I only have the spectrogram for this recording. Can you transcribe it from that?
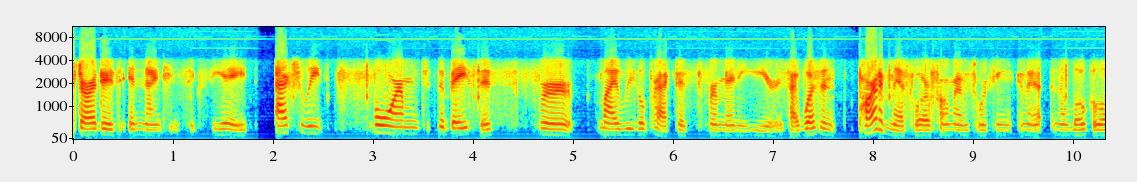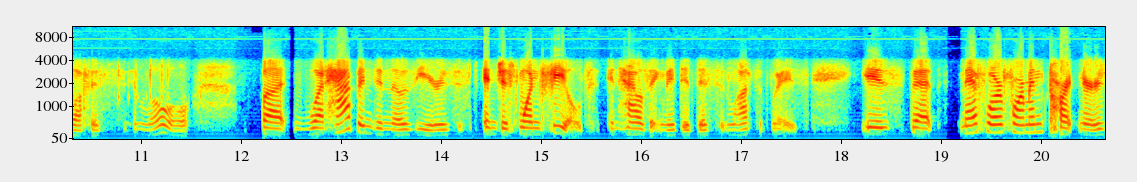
started in 1968, actually formed the basis for my legal practice for many years. I wasn't part of Mass Law Reform. I was working in a, in a local office in Lowell. But what happened in those years, in just one field, in housing, they did this in lots of ways, is that Mass Law Reform and partners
